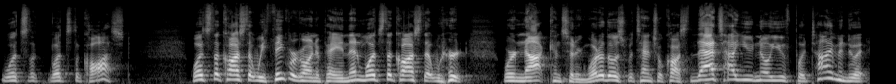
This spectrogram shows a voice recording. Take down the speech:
What's the what's the cost? What's the cost that we think we're going to pay and then what's the cost that we're we're not considering? What are those potential costs? That's how you know you've put time into it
